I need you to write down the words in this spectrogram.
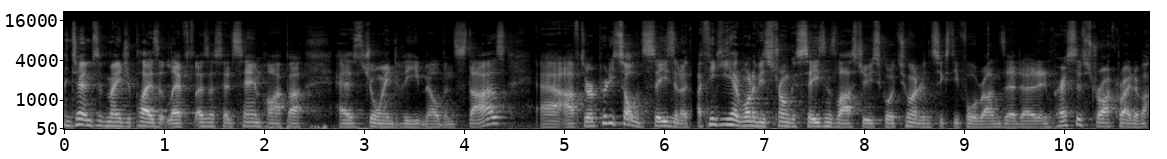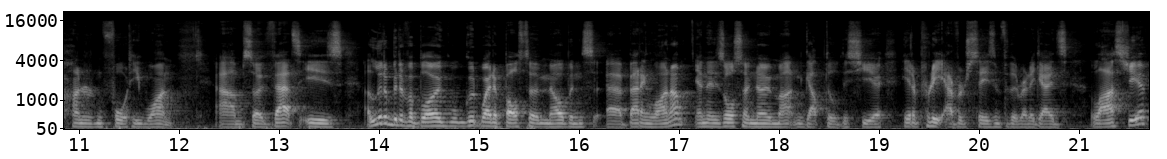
In terms of major players that left, as I said, Sam Harper has joined the Melbourne Stars uh, after a pretty solid season. I think he had one of his strongest seasons last year. He scored 264 runs at an impressive strike rate of 141. Um, so that is a little bit of a blow, good way to bolster Melbourne's uh, batting lineup. And there's also no Martin Guptill this year. He had a pretty average season for the Renegades last year,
